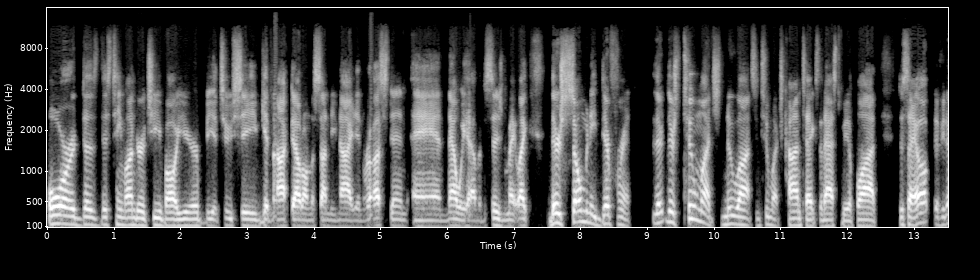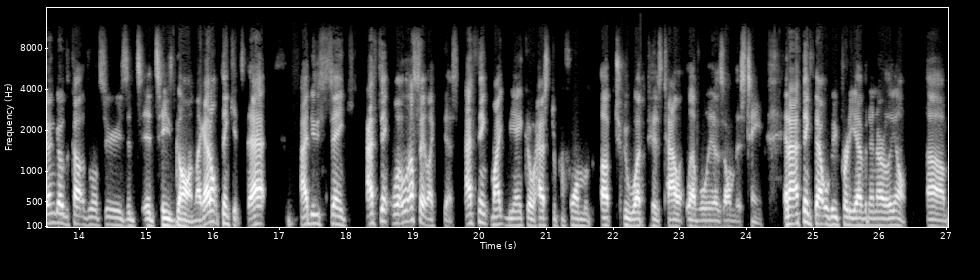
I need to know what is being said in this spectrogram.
Or does this team underachieve all year, be a two seed, get knocked out on a Sunday night in Ruston, and now we have a decision to make? Like, there's so many different. There, there's too much nuance and too much context that has to be applied to say, oh, if he doesn't go to the College World Series, it's it's he's gone. Like, I don't think it's that. I do think. I think. Well, I'll say it like this. I think Mike Bianco has to perform up to what his talent level is on this team, and I think that will be pretty evident early on. Um,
